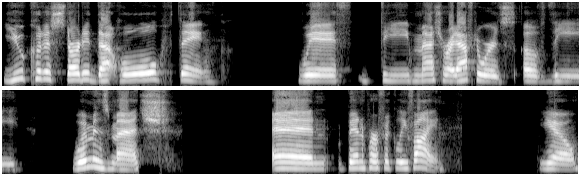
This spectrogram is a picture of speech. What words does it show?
you could have started that whole thing with the match right afterwards of the women's match and been perfectly fine. You know.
